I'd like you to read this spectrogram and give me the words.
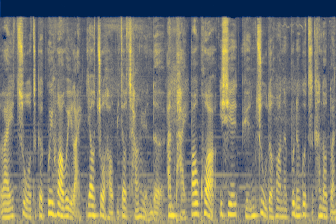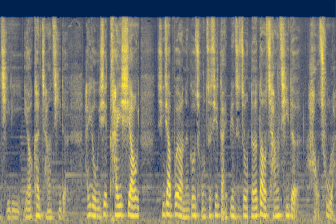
来做这个规划未来，要做好比较长远的安排，包括一些原。援助的话呢，不能够只看到短期利益，也要看长期的，还有一些开销。新加坡要能够从这些改变之中得到长期的好处了。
